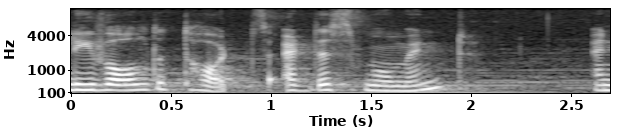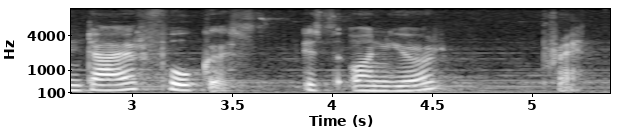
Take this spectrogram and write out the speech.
Leave all the thoughts at this moment. Entire focus is on your breath.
